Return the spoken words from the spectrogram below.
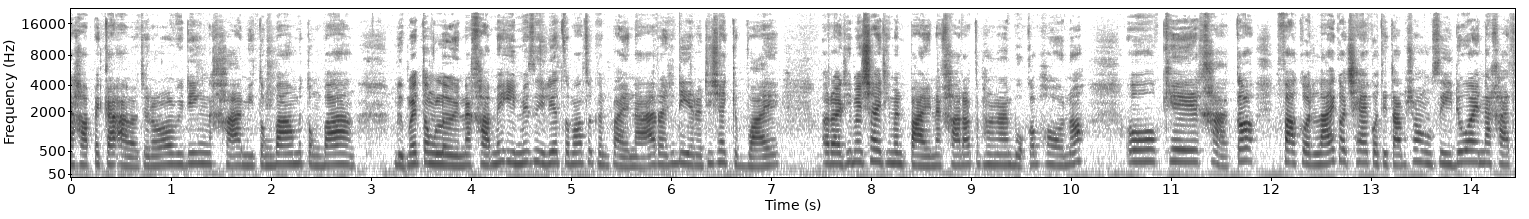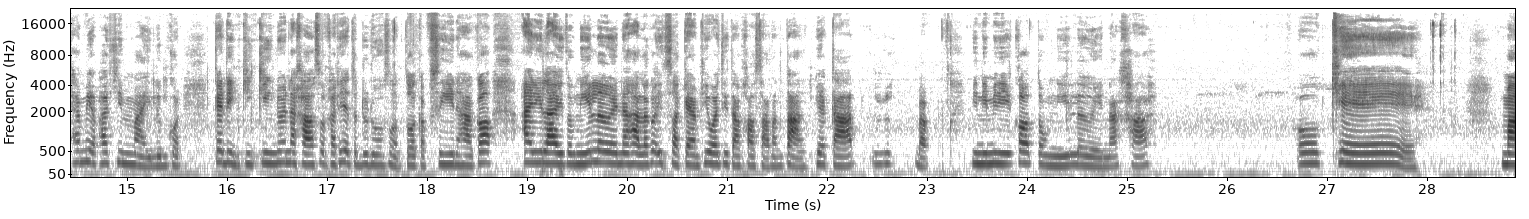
นะคะเป็นการอ่านแบบ general reading นะคะมีตรงบ้างไม่ตรงบ้าง หรือไม่ตรงเลยนะคะ ไม่อินไม่ซีเรียสจะมากจนเกินไปนะ อะไรที่ดีอะไรที่ใช่เก็บไว้ อะไรที่ไม่ใช่ที่มันไปนะคะรับแต่พลังงานบวกก็พอเนาะโอเคค่ะ ก็ฝากกดไลค์กดแชร์กดติดตามช่องของซีด้วยนะคะ ถ้าไม่อยากพลาดคลิปใหม่ลืมกดกระดิ่งกิ๊งๆด้วยนะคะ ส่วนใครที่อยากจะดูดวงส่วนตัวกับซีนะคะก็ไอดีไลน์ตรงนี้เลยนะคะ แล้วก็อินสตาแกรมที่ไว้ติดตามข่าวสารต่างๆ เพียการ์ดแบบมินิมินิก็ตรงนี้เลยนะคะ โอเค มา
